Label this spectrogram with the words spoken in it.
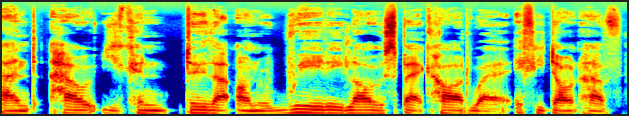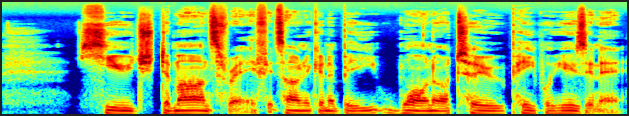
and how you can do that on really low spec hardware if you don't have huge demands for it, if it's only going to be one or two people using it.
